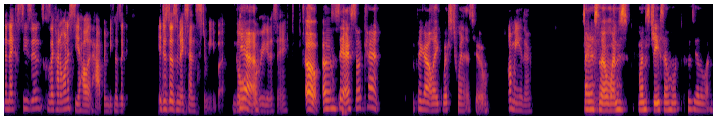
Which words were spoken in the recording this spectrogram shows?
the next seasons because I kind of want to see how it happened because like it just doesn't make sense to me. But go. Yeah. What were you gonna say? Oh, I was gonna say I still can't figure out like which twin is who. Oh, me either. I just mm. know one is one is Jason. Who's the other one?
